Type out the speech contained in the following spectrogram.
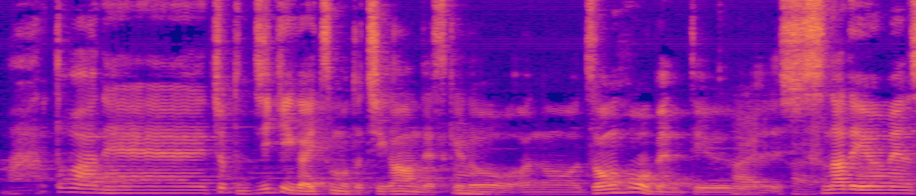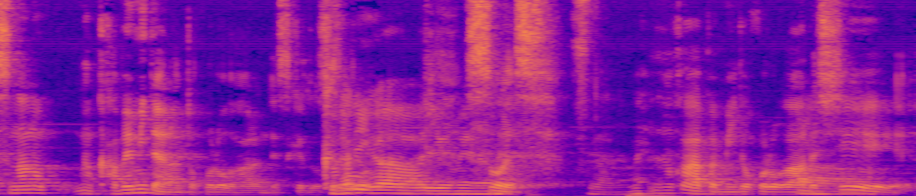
あとはね、ちょっと時期がいつもと違うんですけど、あの、ゾンホーベンっていはい。はい。う砂で有名、砂のなんか壁みたいなところがあるんですけど、下りが有名な、ね。そうです。砂のね。そこはやっぱ見どころがあるし、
